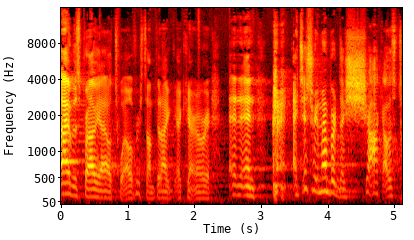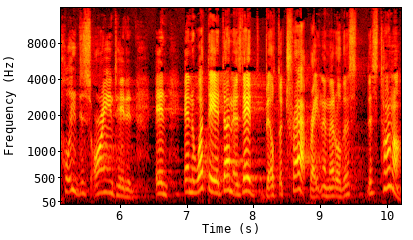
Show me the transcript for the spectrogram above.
I was probably, I don't know, 12 or something. I, I can't remember. And, and I just remember the shock. I was totally disorientated. And, and what they had done is they had built a trap right in the middle of this, this tunnel.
